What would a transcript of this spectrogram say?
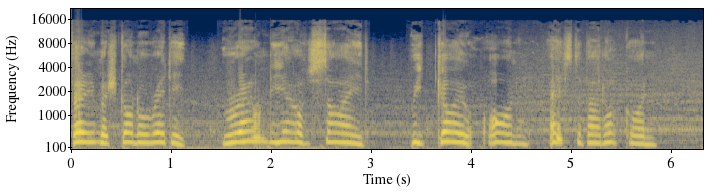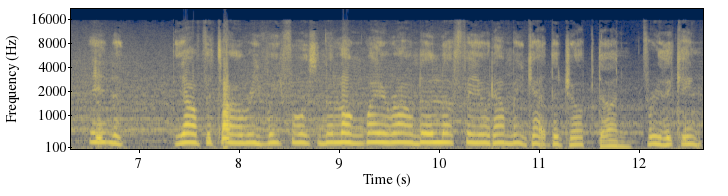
very much gone already. Round the outside we go on Esteban Ocon in the AlphaTauri we forcing a long way around the Luffield and we get the job done through the kink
